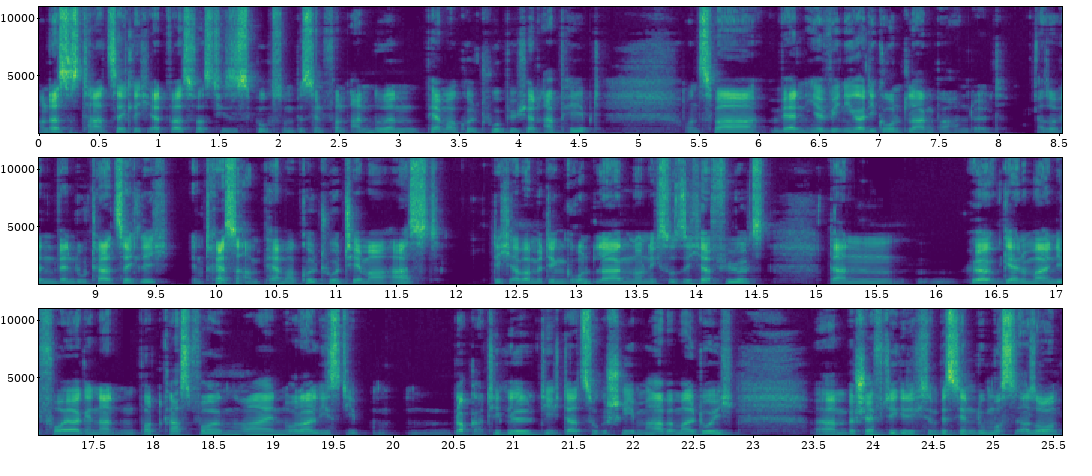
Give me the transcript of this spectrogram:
Und das ist tatsächlich etwas, was dieses Buch so ein bisschen von anderen Permakulturbüchern abhebt. Und zwar werden hier weniger die Grundlagen behandelt. Also wenn, wenn du tatsächlich Interesse am Permakulturthema hast, dich aber mit den Grundlagen noch nicht so sicher fühlst, dann hör gerne mal in die vorher genannten Podcast-Folgen rein oder lies die Blogartikel, die ich dazu geschrieben habe, mal durch. Ähm, beschäftige dich so ein bisschen. Du musst also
